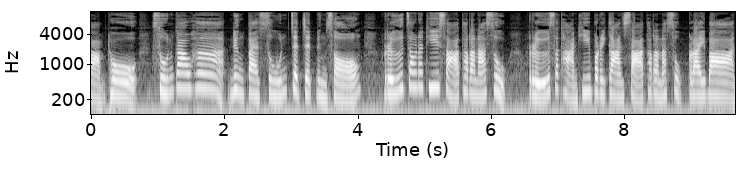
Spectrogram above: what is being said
าม โทร 095 180 7712 หรือเจ้าหน้าที่สาธารณสุข หรือสถานที่บริการสาธารณสุขใกล้บ้าน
